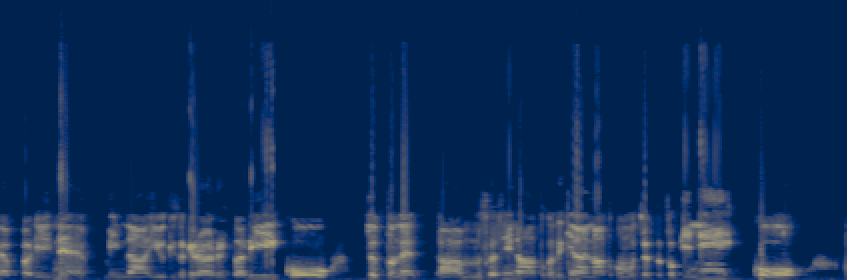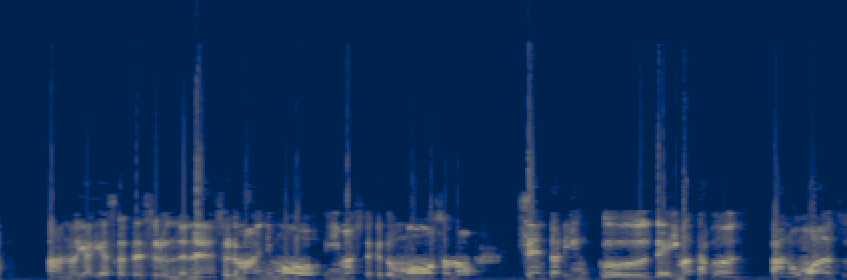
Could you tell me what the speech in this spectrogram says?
やっぱりね、みんな勇気づけられたり、こう、ちょっとね、あ難しいなとかできないなとか思っちゃった時に、こう、あの、やりやすかったりするんでね。それで前にも言いましたけども、その、センタリンクで、今多分、あの、思わず、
